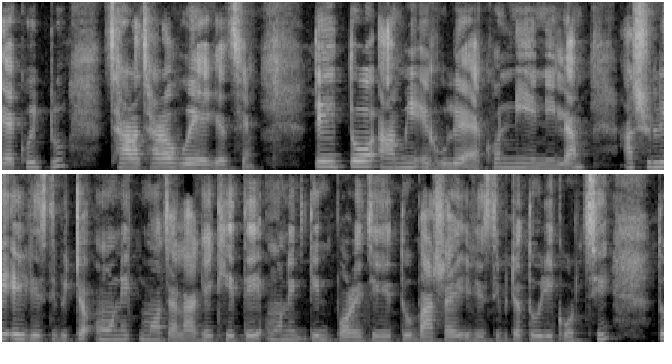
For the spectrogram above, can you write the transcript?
দেখো একটু ছাড়া ছাড়া হয়ে গেছে। তো তো আমি এগুলো এখন নিয়ে নিলাম। আসলে এই রেসিপিটা অনেক মজা লাগে খেতে। অনেক দিন পরে যেহেতু বাসায় এই রেসিপিটা তৈরি করছি। তো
